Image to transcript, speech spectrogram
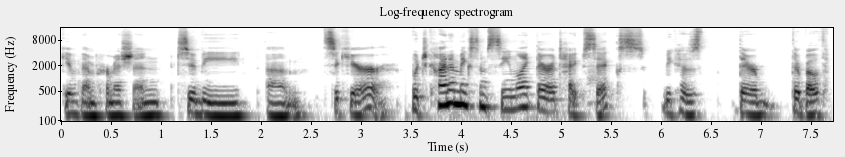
give them permission to be um, secure, which kind of makes them seem like they're a type six because they're they're both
